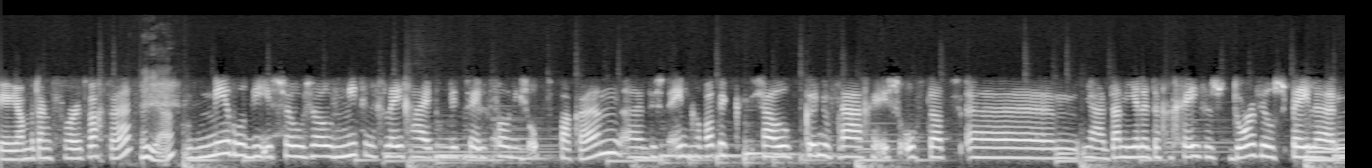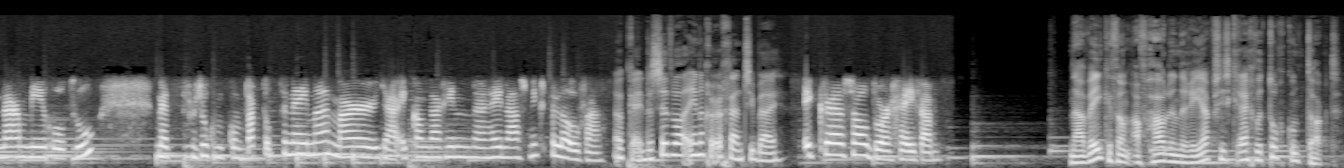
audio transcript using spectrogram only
Mirjam, bedankt voor het wachten. Ja. Merel die is sowieso niet in de gelegenheid om dit telefonisch op te pakken. Eh, dus het enige wat ik zou kunnen vragen is of dat uh, ja, Danielle de gegevens door wil spelen naar Merel toe. Met het verzoek om contact op te nemen. Maar ja, ik kan daarin uh, helaas niks beloven. Oké, okay, er zit wel enige urgentie bij. Ik uh, zal het doorgeven. Na weken van afhoudende reacties krijgen we toch contact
